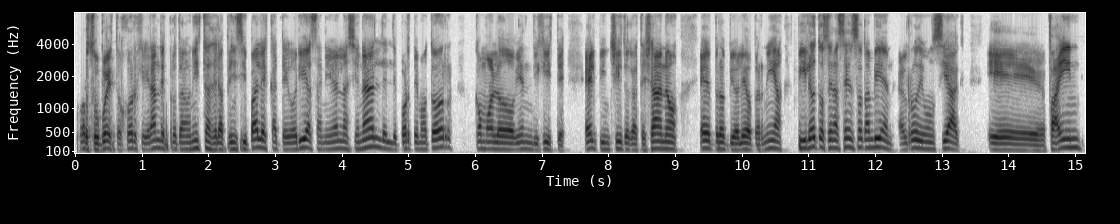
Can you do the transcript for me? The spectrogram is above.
Por supuesto, Jorge, grandes protagonistas de las principales categorías a nivel nacional del deporte motor, como lo bien dijiste, el Pinchito Castellano, el propio Leo Pernía, pilotos en ascenso también, el Rudy Bunciac, eh, Faín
